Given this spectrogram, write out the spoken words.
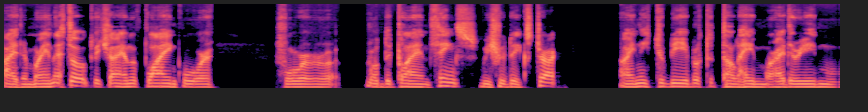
either my method, which I am applying, or for what the client thinks we should extract, I need to be able to tell him either in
